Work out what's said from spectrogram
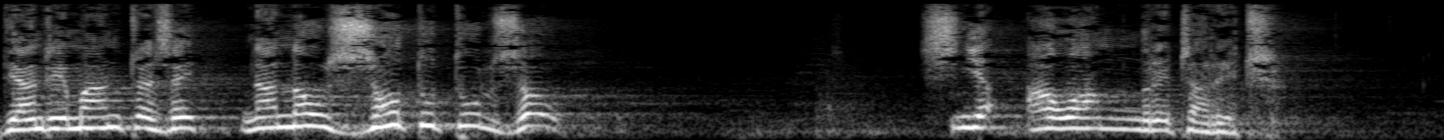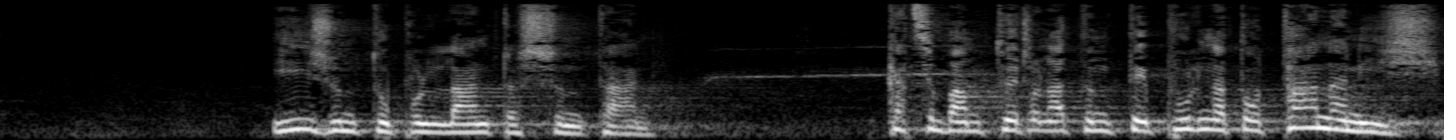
Dia Andriamanitra izay nanao izao tontolo izao sy ny ao aminy rehetrarehetra. Izy ny tompon'ny lanitra sy ny tany, ka tsy mba mitoetra anatin'ny tempoly natao tanana izy,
